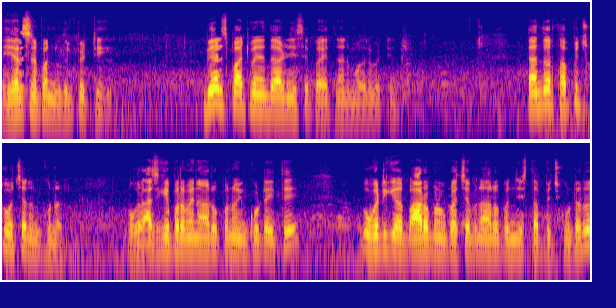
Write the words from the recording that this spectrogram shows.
చేయాల్సిన పని వదిలిపెట్టి బీఆర్ఎస్ పార్టీ పైన దాడి చేసే ప్రయత్నాన్ని మొదలుపెట్టిండ్రు. దాని ద్వారా తప్పించుకోవచ్చు అని అనుకున్నారు. ఒక రాజకీయపరమైన ఆరోపణ ఇంకోటి అయితే ఒకటికి ఆరోపణకు ప్రత్యాపన ఆరోపణ చేసి తప్పించుకుంటారు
